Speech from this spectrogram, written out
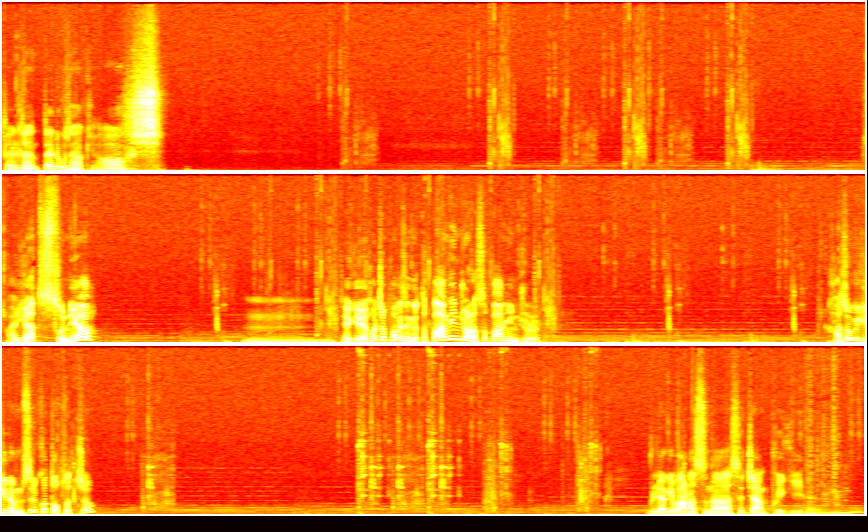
자 일단 때리고 생각해. 아씨. 아 이게 하트스톤이야? 음 되게 허접하게 생겼다. 빵인 줄 알았어 빵인 줄 가속의 기름 쓸 것도 없었죠? 물약이 많았으나 쓰지 않고 이기는.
